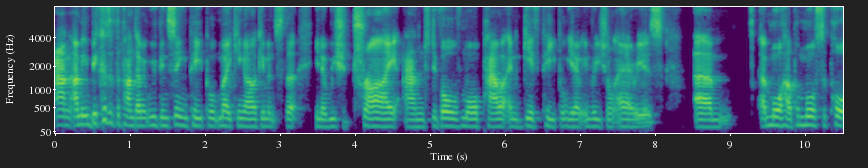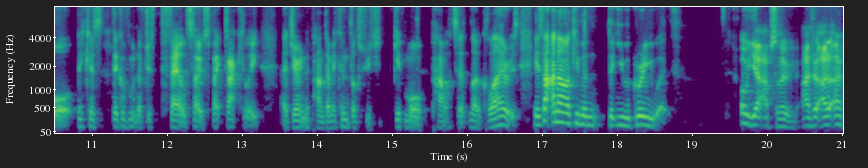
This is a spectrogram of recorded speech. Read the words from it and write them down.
and I mean, because of the pandemic, we've been seeing people making arguments that you know we should try and devolve more power and give people, you know, in regional areas, um, more help and more support because the government have just failed so spectacularly uh, during the pandemic, and thus we should give more power to local areas. Is that an argument that you agree with? Oh yeah, absolutely. I, I, I,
